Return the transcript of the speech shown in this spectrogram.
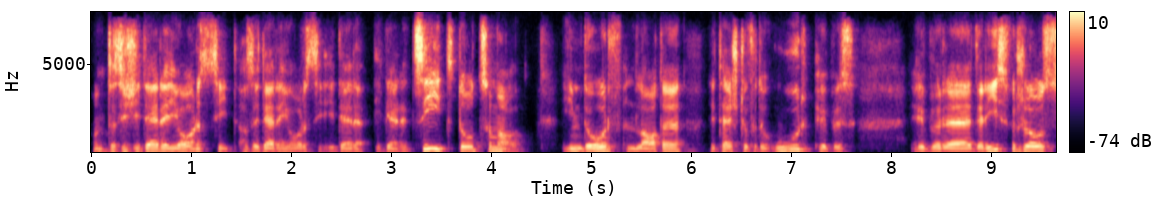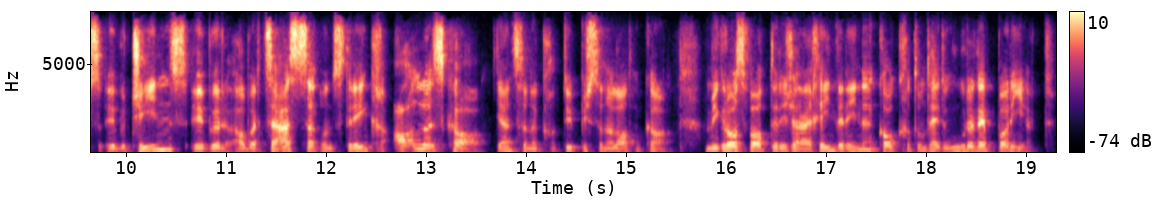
Und das ist in dieser Jahreszeit, also in dieser Jahreszeit, in dieser, in dieser Zeit dort zumal, im Dorf ein Laden, dort hast du von der Uhr übers, über äh, den Reissverschluss, über Jeans, über aber das Essen und das Trinken, alles gehabt. Die haben so einen, typisch so einen Laden gehabt. Und mein Großvater ist eigentlich hinter innen gehockt und hat Uhren repariert.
